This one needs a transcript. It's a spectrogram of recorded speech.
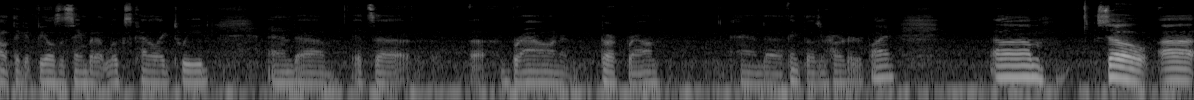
I don't think it feels the same, but it looks kind of like tweed. And um, it's a uh, brown and dark brown and uh, I think those are harder to find. Um, so, uh,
